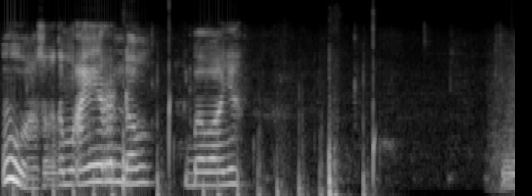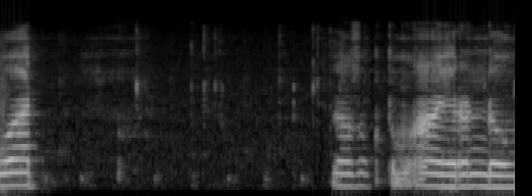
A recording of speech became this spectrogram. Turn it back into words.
Uh, langsung ketemu iron dong di bawahnya. What? Langsung ketemu iron dong.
